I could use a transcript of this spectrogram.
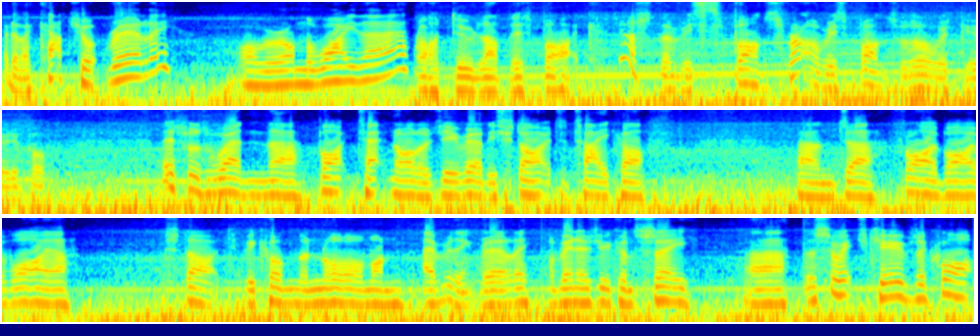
bit of a catch up really while we're on the way there. Oh, I do love this bike. Just the response, throttle response was always beautiful. This was when uh, bike technology really started to take off and uh, fly-by-wire started to become the norm on everything really. I mean as you can see uh, the switch cubes are quite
